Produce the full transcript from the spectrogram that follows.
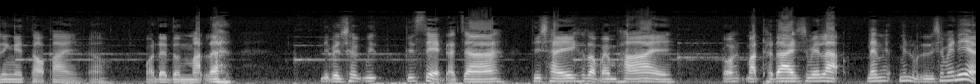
เป็นยังไงต่อไปเอาวอดเดโดนมัดแล้ว นี่เป็นเชือกวิพิเศษอาจารย์ที่ใช้สำหรับแวมไพร์ก็มัดเธอได้ใช่ไหมล่ะนั่นไม่ไม่หลุดเลยใช่ไหมเนี่ย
